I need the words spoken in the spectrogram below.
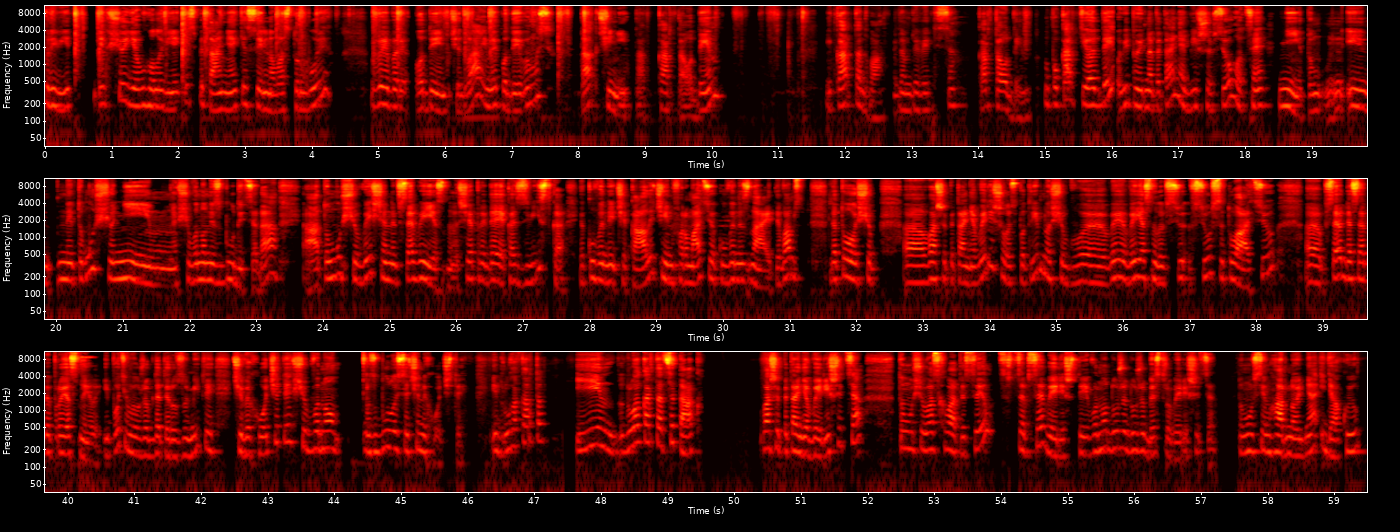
привіт! Якщо є в голові якісь питання, які сильно вас турбує, вибери один чи два, і ми подивимось, так чи ні. Так, карта 1 і карта 2. Будемо дивитися. Карта 1. Ну, по карті 1 відповідь на питання більше всього це ні. Тому, і не тому, що ні, що воно не збудеться, да? а тому, що ви ще не все вияснили. Ще прийде якась звістка, яку ви не чекали, чи інформацію, яку ви не знаєте. Вам для того, щоб е, ваше питання вирішилось, потрібно, щоб ви, ви вияснили всю, всю ситуацію, е, все для себе прояснили. І потім ви вже будете розуміти, чи ви хочете, щоб воно збулося, чи не хочете. І друга карта. І друга карта це так. Ваше питання вирішиться, тому що у вас хватить сил це все вирішити, і воно дуже-дуже швидко вирішиться. Тому всім гарного дня і дякую.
